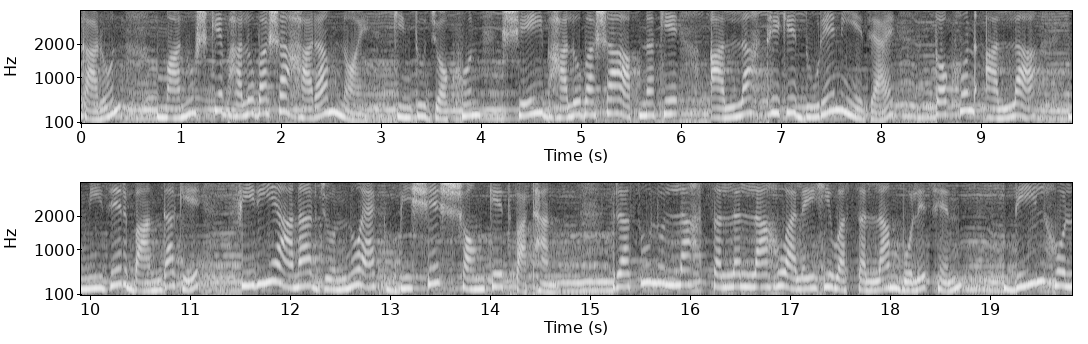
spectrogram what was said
কারণ, মানুষকে ভালোবাসা হারাম নয়। কিন্তু যখন সেই ভালোবাসা আপনাকে আল্লাহ থেকে দূরে নিয়ে যায়, তখন আল্লাহ নিজের বান্দাকে ফিরিয়ে আনার জন্য এক বিশেষ সংকেত পাঠান। রাসূলুল্লাহ সাল্লাল্লাহু আলাইহি ওয়াসাল্লাম বলেছেন, দিল হল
